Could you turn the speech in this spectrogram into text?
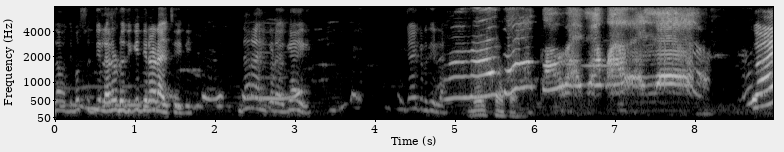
जाऊ दे बसू तिला रडू दे किती रडायचंय ती. धरा इकडे घ्या ही. इकडे तिला काय?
